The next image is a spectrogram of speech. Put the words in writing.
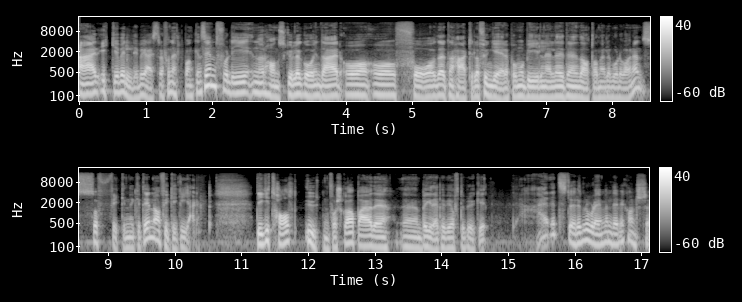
er ikke veldig begeistra for nettbanken sin, fordi når han skulle gå inn der og, og få dette her til å fungere på mobilen eller dataen, eller hvor det var så fikk han ikke til. Han fikk ikke hjelp. Digitalt utenforskap er jo det eh, begrepet vi ofte bruker. Er et større problem enn det vi kanskje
